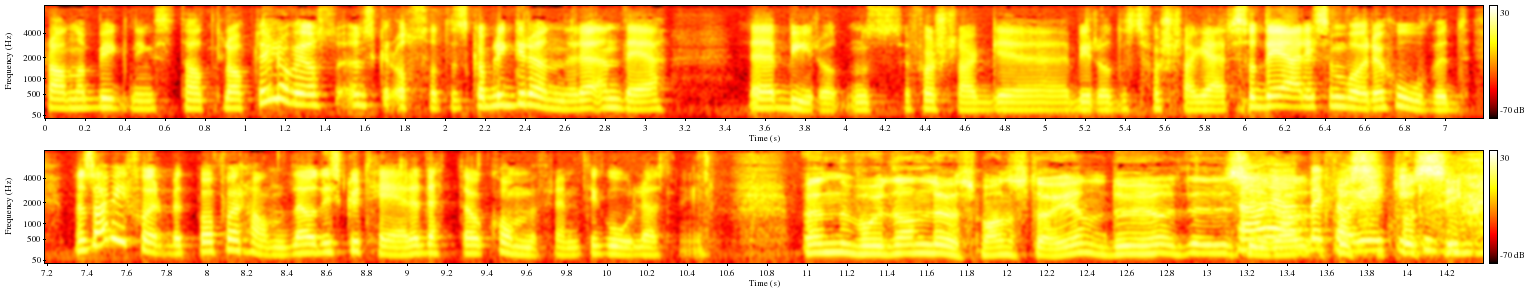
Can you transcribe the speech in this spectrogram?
plan- og bygningsetaten la opp til. Og vi ønsker også at det skal bli grønnere enn det byrådens forslag, eh, byrådets forslag er. Så det er liksom våre hoved. Men så er vi forberedt på å forhandle og diskutere dette og komme frem til gode løsninger. Men hvordan løser man støyen? Du, du sier ja, på, på, sikt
